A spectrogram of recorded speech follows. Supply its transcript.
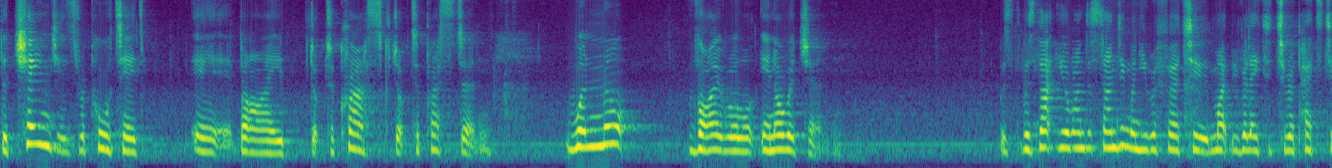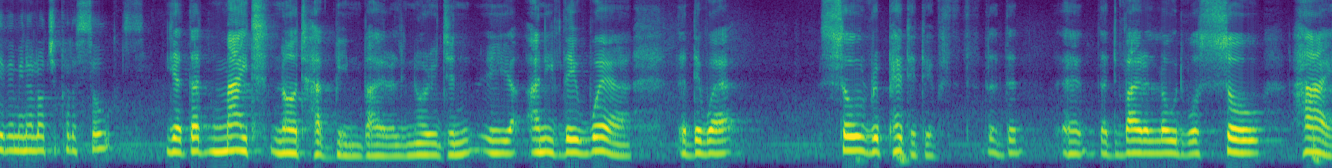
the changes reported uh, by Dr. Craske, Dr. Preston, were not viral in origin? Was, was that your understanding when you refer to it might be related to repetitive immunological assaults? Yeah, that might not have been viral in origin. Uh, and if they were, that they were so repetitive that, that, uh, that the viral load was so high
